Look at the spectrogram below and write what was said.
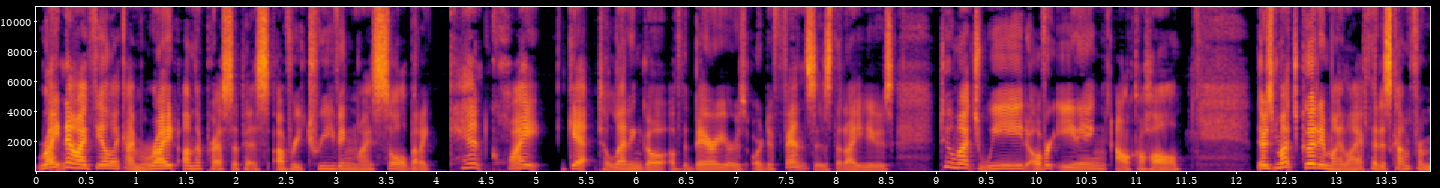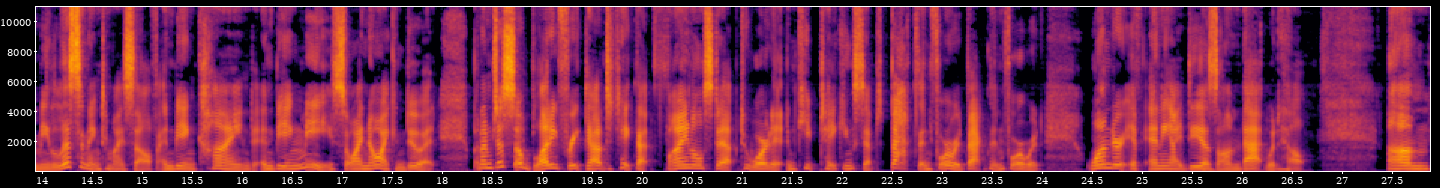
Right now, I feel like I'm right on the precipice of retrieving my soul, but I can't quite get to letting go of the barriers or defenses that I use. Too much weed, overeating, alcohol. There's much good in my life that has come from me listening to myself and being kind and being me, so I know I can do it. But I'm just so bloody freaked out to take that final step toward it and keep taking steps back, then forward, back, then forward. Wonder if any ideas on that would help. Um,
